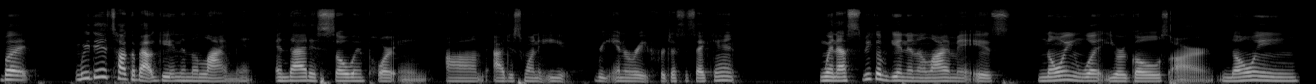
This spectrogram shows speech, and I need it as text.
But we did talk about getting in alignment and that is so important. Um, I just want to reiterate for just a second. When I speak of getting in alignment, is knowing what your goals are, knowing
